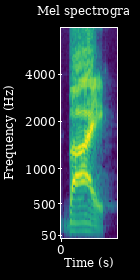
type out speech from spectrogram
Bye. Bye.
